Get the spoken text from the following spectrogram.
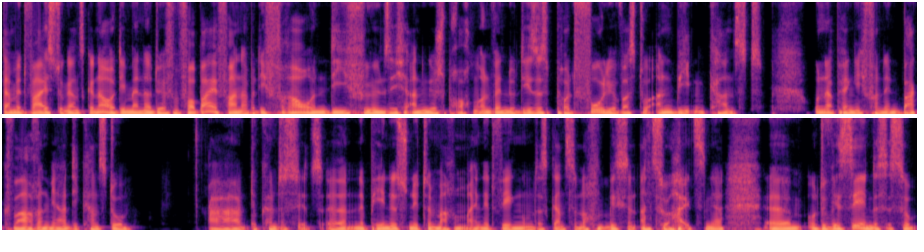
Damit weißt du ganz genau, die Männer dürfen vorbeifahren, aber die Frauen, die fühlen sich angesprochen. Und wenn du dieses Portfolio, was du anbieten kannst, unabhängig von den Backwaren, ja, die kannst du Ah, du könntest jetzt äh, eine Penisschnitte machen, meinetwegen, um das Ganze noch ein bisschen anzuheizen, ja. Ähm, und du wirst sehen, das ist so,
